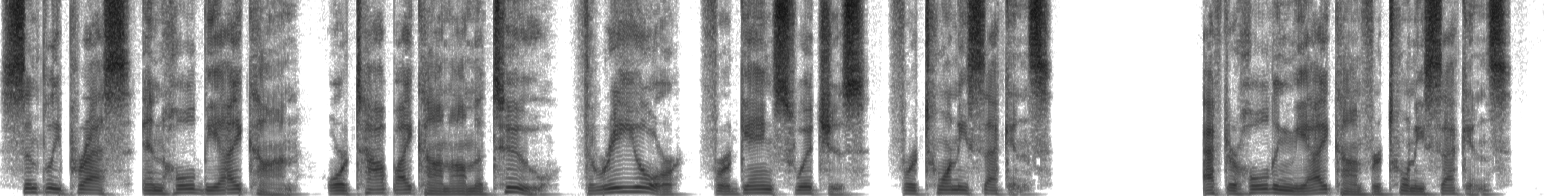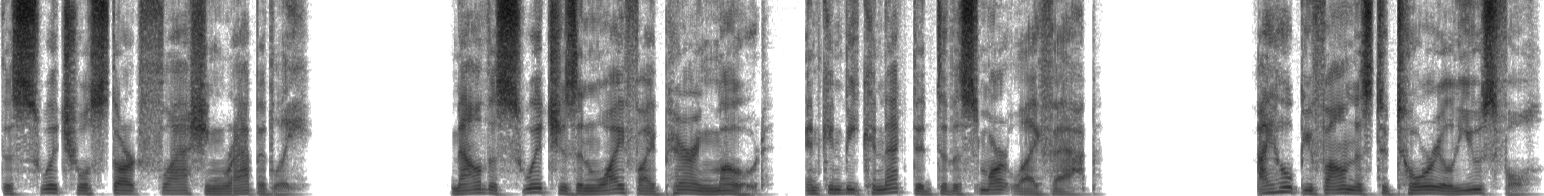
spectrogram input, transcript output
simply press and hold the icon or top icon on the 2, 3 or, four gang switches, for 20 seconds. After holding the icon for 20 seconds, the switch will start flashing rapidly. Now the switch is in Wi-Fi pairing mode, and can be connected to the Smart Life app. I hope you found this tutorial useful.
